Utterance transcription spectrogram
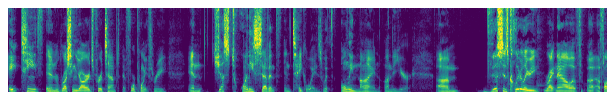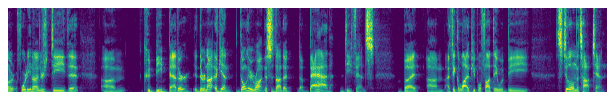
18th in rushing yards per attempt at 4.3 and just 27th in takeaways with only nine on the year. Um, this is clearly right now a, a 49ers D that um, could be better. They're not, again, don't get me wrong, this is not a, a bad defense, but um, I think a lot of people thought they would be still in the top 10.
